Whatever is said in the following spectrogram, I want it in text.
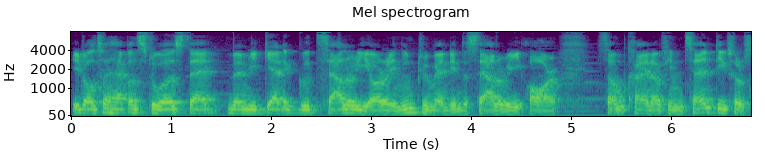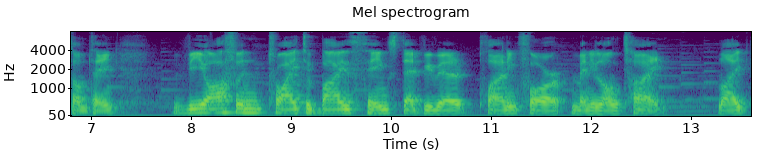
it also happens to us that when we get a good salary or an increment in the salary or some kind of incentives or something we often try to buy things that we were planning for many long time like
